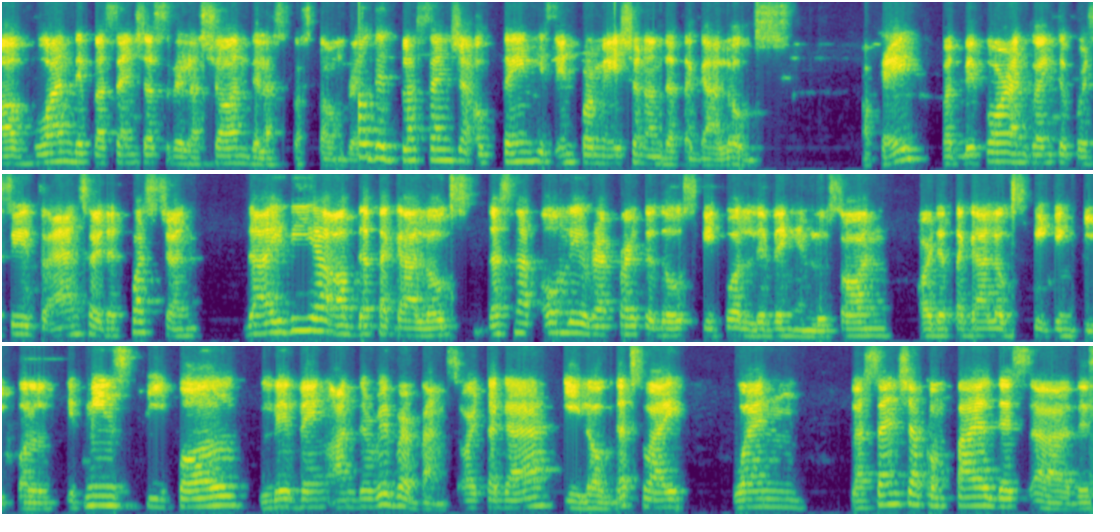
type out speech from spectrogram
of Juan de Plasencia's Relación de las Costumbres. How did Plasencia obtain his information on the Tagalogs? Okay, but before I'm going to proceed to answer that question, the idea of the Tagalogs does not only refer to those people living in Luzon or the Tagalog-speaking people. It means people living on the riverbanks or Taga-Ilog. That's why when Plasencia compiled this uh, this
